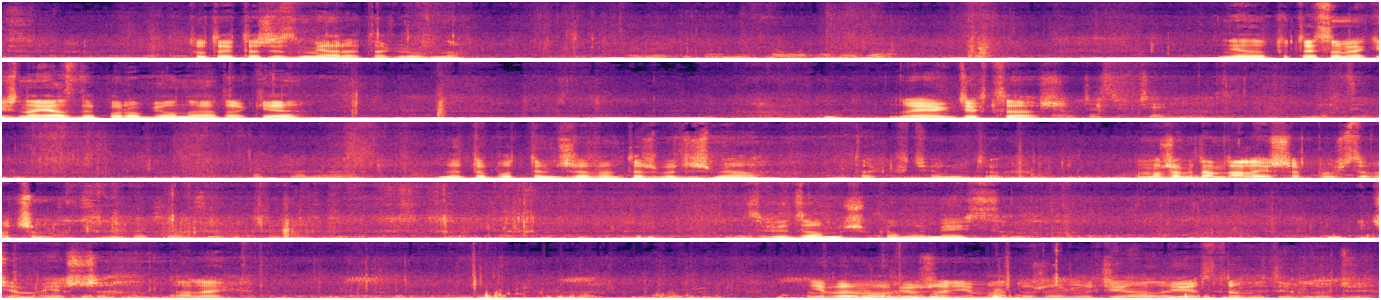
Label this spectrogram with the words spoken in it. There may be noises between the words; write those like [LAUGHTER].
Tutaj też jest w miarę tak równo. Nie no tutaj są jakieś najazdy porobione takie. No jak gdzie chcesz. cały czas w cieniu. Nie chcę. Tak podoba. No tu pod tym drzewem też będziesz miała tak w cieniu trochę. No możemy tam dalej jeszcze pójść, zobaczymy. No chociaż zobaczymy. Zwiedzamy, szukamy miejsca. Idziemy jeszcze dalej. Nie bym mówił, że nie ma dużo ludzi, ale jest trochę tych ludzi.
